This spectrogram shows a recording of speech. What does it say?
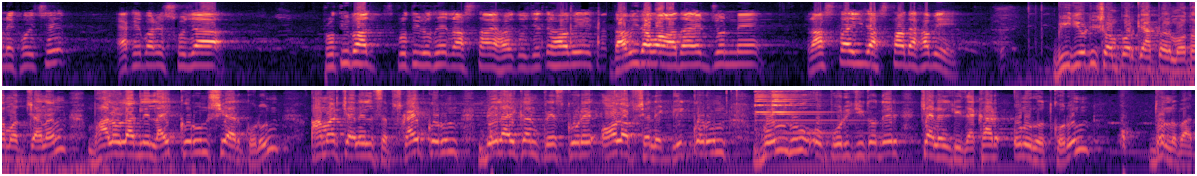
অনেক হয়েছে। একেবারে সোজা প্রতিবাদ প্রতিরোধের রাস্তায় হয়তো যেতে হবে। দাবি দাওয়া আদায়ের জন্যে রাস্তাই রাস্তা দেখাবে। ভিডিওটি সম্পর্কে আপনার মতামত জানান। ভালো লাগলে লাইক করুন, শেয়ার করুন। আমার চ্যানেল সাবস্ক্রাইব করুন। বেল আইকন প্রেস করে অল অপশানে ক্লিক করুন। বন্ধু ও পরিচিতদের চ্যানেলটি দেখার অনুরোধ করুন। ধন্যবাদ।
